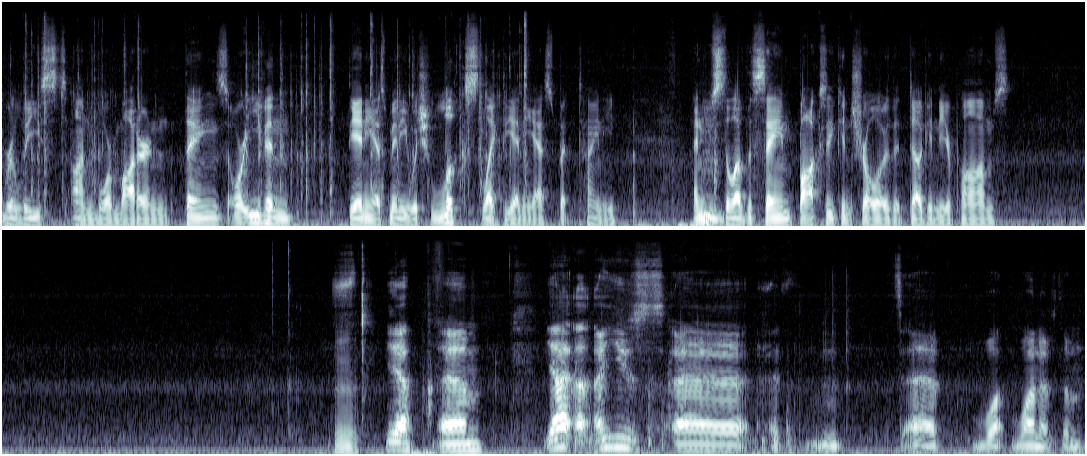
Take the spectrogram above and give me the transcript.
released on more modern things or even the NES mini which looks like the NES but tiny and you Hmm. still have the same boxy controller that dug into your palms Hmm. Yeah. Um, yeah, I, I use uh, uh, one one of them.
